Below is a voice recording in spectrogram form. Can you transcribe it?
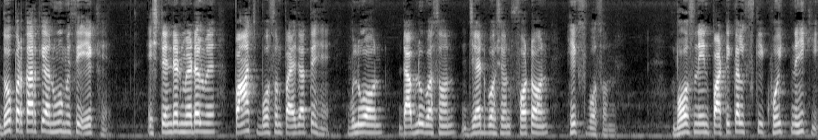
दो प्रकार के अणुओं में से एक है। स्टैंडर्ड मेडल में पाँच बोसोन पाए जाते हैं, gluon W boson Z boson, photon Higgs boson. Bose ने इन पार्टिकल्स की खोज नहीं की,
